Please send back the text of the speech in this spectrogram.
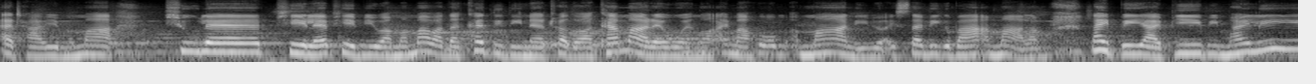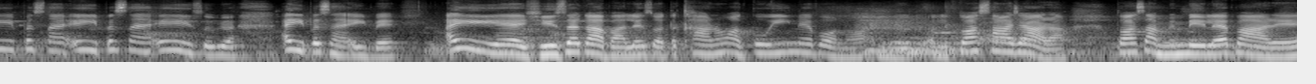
အပ်ထားပြီးမမဖြူလဲဖြေလဲဖြေပြီးတော့မမဘာသာခက်တီတီနဲ့ထွက်သွားခမ်းမာတဲ့ဝင်သွားအဲ့မှာဟိုအမကနေပြီးတော့အဲ့ဆက်လီကဘာအမလားလိုက်ပေးရပြေးပြီးမိုင်လေးပတ်စံအေးပတ်စံအေးဆိုပြီးတော့အဲ့ဒီပတ်စံအေးပဲအဲ့ဒီရဲ့ရေဆက်ကဘာလဲဆိုတော့တခါတော့ကိုကြီးနဲ့ပေါ့နော်အဲ့လိုမျိုးသွားစားကြတာသွားစားမေမေလဲပါတယ်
